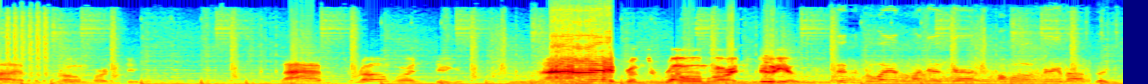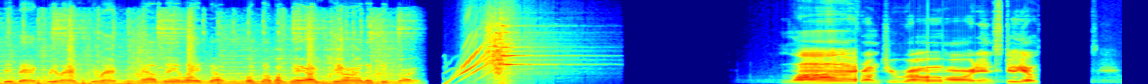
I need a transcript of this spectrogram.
Live from Jerome Hardin Studios. Live from Jerome Hardin Studios. Live from Jerome Hardin Studios. This is the last of my newscast I'm willing to say about. So you sit back, relax, chillax, and I'll say it later. What's up, I'm JR. You chill, alright, let's get started. Live from Jerome Hardin Studios.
